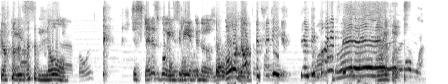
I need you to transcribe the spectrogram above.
Come on. Please, no. Uh, bowl. Just let us go easily into the. Oh, Dortmund City. They'll be Bayern. Well, well, Beautiful. One.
